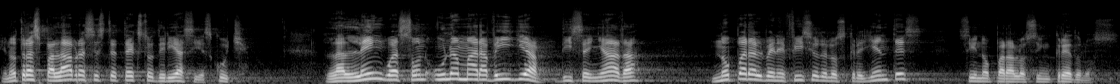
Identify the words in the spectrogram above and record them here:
En otras palabras, este texto diría así, escuche. Las lenguas son una maravilla diseñada no para el beneficio de los creyentes, sino para los incrédulos.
